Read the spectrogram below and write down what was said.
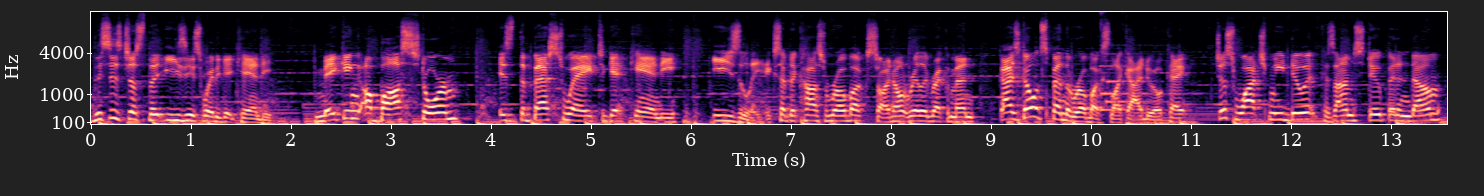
this is just the easiest way to get candy. Making a boss storm is the best way to get candy easily, except it costs Robux, so I don't really recommend. Guys, don't spend the Robux like I do, okay? Just watch me do it, because I'm stupid and dumb,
